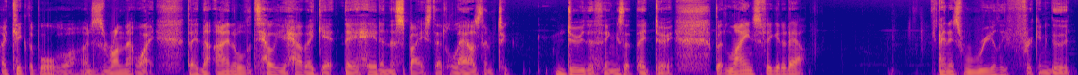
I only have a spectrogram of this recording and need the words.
I kick the ball or I just run that way. They're not able to tell you how they get their head in the space that allows them to do the things that they do. But Layne's figured it out. And it's really freaking good.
